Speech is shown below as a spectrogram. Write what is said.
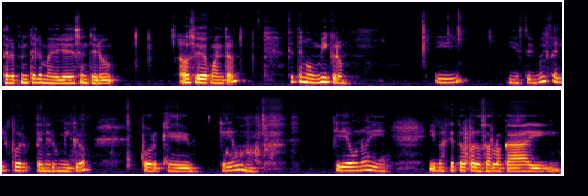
De repente la mayoría ya se enteró o se dio cuenta que tengo un micro. Y, y estoy muy feliz por tener un micro porque quería uno. Quería uno y, y más que todo para usarlo acá y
